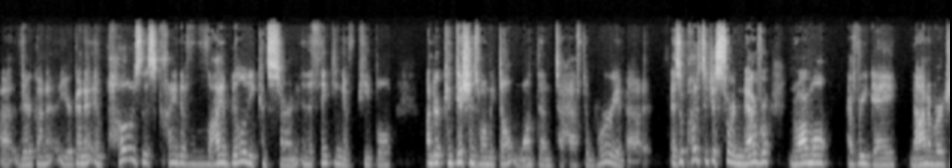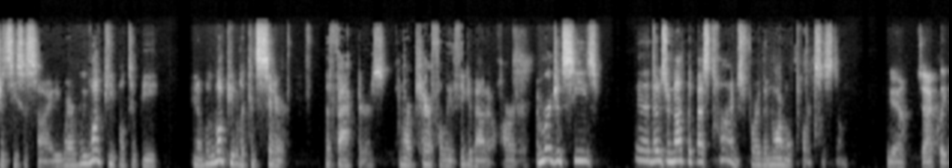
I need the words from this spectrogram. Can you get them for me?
Uh, they're going to you're going to impose this kind of liability concern in the thinking of people under conditions when we don't want them to have to worry about it, as opposed to just sort of never normal, everyday, non-emergency society where we want people to be, you know, we want people to consider the factors more carefully, think about it harder. Emergencies, yeah, those are not the best times for the normal tort system. Yeah, exactly.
